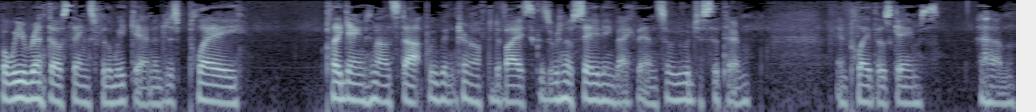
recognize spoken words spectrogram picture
but we rent those things for the weekend and just play play games nonstop. We wouldn't turn off the device because there was no saving back then, so we would just sit there and, and play those games. Um,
